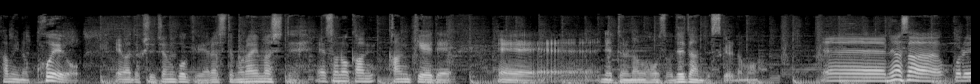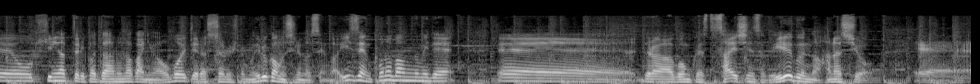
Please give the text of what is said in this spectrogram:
神の声を、えー私、内山聖輝がやらせてもらいまして、えーその関係で、えーネットの生放送出たんですけれども、えー皆さんこれをお聞きになっている方の中には覚えていらっしゃる人もいるかもしれませんが以前この番組で、えードラゴンクエスト最新作11の話を、えー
